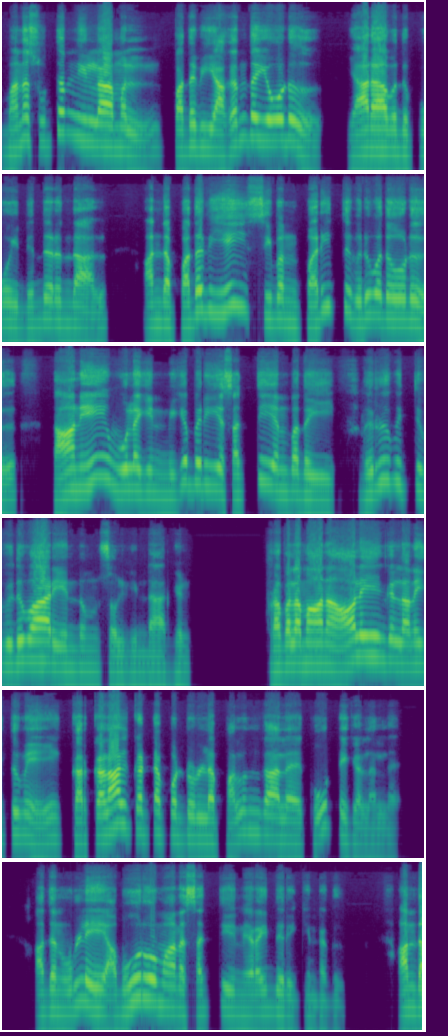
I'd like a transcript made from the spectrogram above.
மன சுத்தம் இல்லாமல் பதவி அகந்தையோடு யாராவது போய் நின்றிருந்தால் அந்த பதவியை சிவன் பறித்து விடுவதோடு தானே உலகின் மிகப்பெரிய சக்தி என்பதை நிரூபித்து விடுவார் என்றும் சொல்கின்றார்கள். பிரபலமான ஆலயங்கள் அனைத்துமே கற்களால் கட்டப்பட்டுள்ள பழங்கால கோட்டைகள் அல்ல. அதன் உள்ளே அபூர்வமான சக்தி நிறைந்திருக்கின்றது. அந்த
